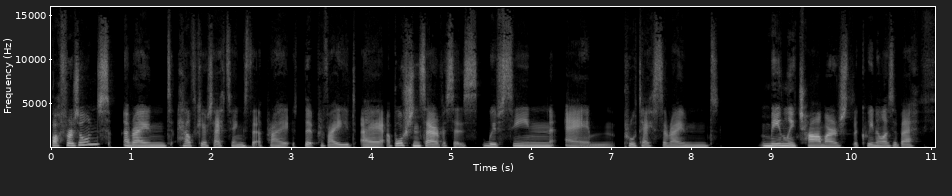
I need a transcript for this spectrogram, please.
buffer zones around healthcare settings that apply, that provide uh, abortion services. We've seen um, protests around mainly Chalmers, the Queen Elizabeth,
